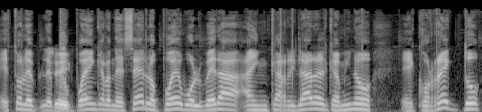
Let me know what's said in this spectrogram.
Esto le, le- Sí. lo puede engrandecer, lo puede volver a, a encarrilar al camino eh, correcto.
